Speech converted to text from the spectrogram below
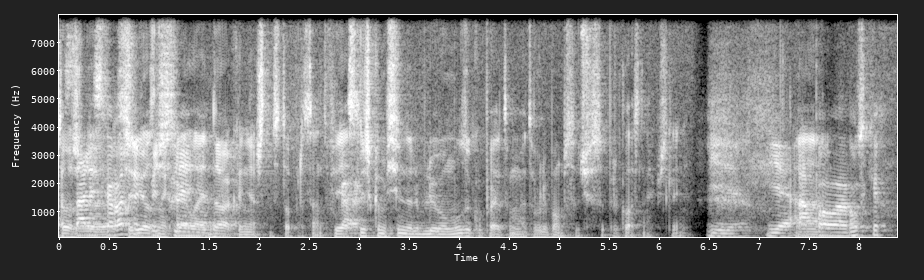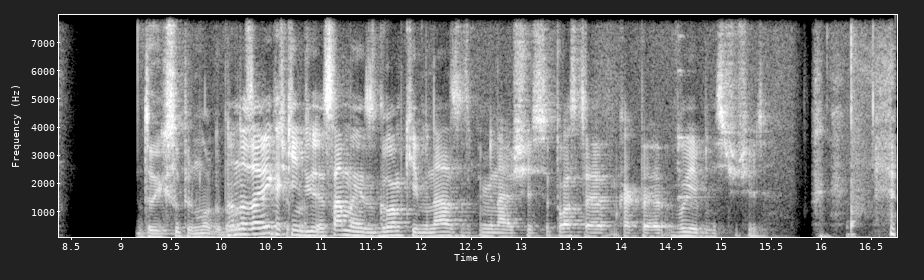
Остались тоже серьезный highlight. Да, конечно, сто процентов. Я слишком сильно люблю его музыку, поэтому это в любом случае супер классное впечатление. И, yeah. а, а про русских? Да их супер много было. Ну, назови ну, какие-нибудь типа... самые громкие имена, запоминающиеся. Просто как бы выебнись чуть-чуть.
